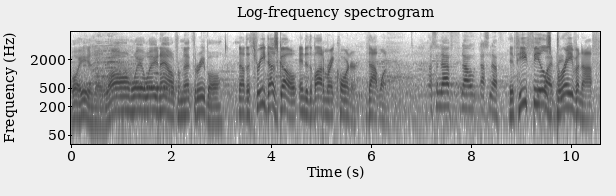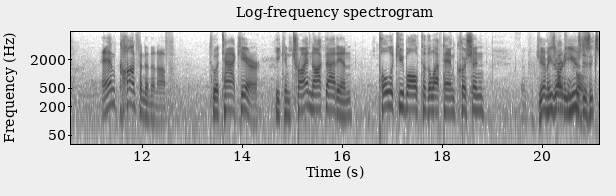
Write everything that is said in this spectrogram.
Boy, he is a long way away now from that three ball. Now, the three does go into the bottom right corner, that one. That's enough. No, that's enough. If he feels quiet, please. brave enough and confident enough to attack here, he can try and knock that in, pull the cue ball to the left-hand cushion. Jim, he's already used call. his. Ex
